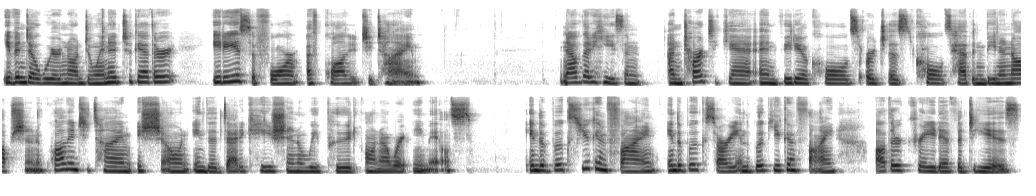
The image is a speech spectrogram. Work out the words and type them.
even though we're not doing it together, it is a form of quality time. Now that he's in Antarctica and video calls or just calls haven't been an option, quality time is shown in the dedication we put on our emails. In the books you can find, in the book, sorry, in the book you can find other creative ideas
